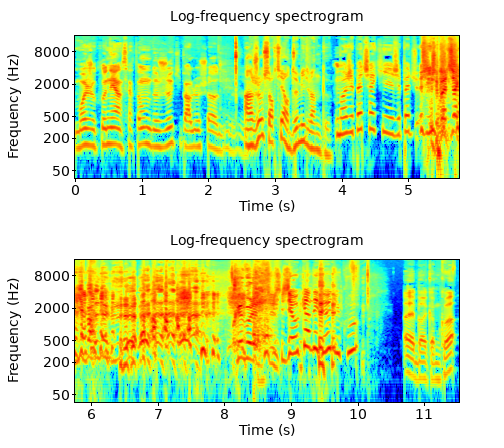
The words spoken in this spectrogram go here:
Moi, je connais un certain nombre de jeux qui parlent de chat. donc, euh, Un jeu sorti en 2022. Moi, j'ai pas de chat qui. J'ai pas de. J'ai pas de chat qui parle de jeux. Très beau lapsus. J'ai aucun des deux, du coup. Eh bah, comme quoi.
